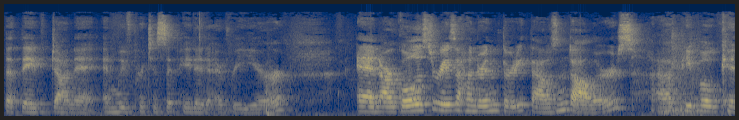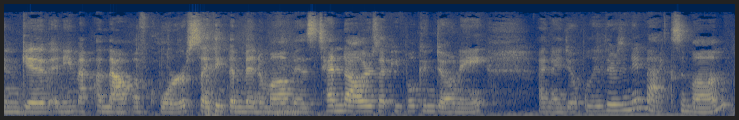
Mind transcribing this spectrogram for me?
that they've done it, and we've participated every year. And our goal is to raise $130,000. Uh, people can give any amount, of course. I think the minimum is $10 that people can donate and I don't believe there's any maximum.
